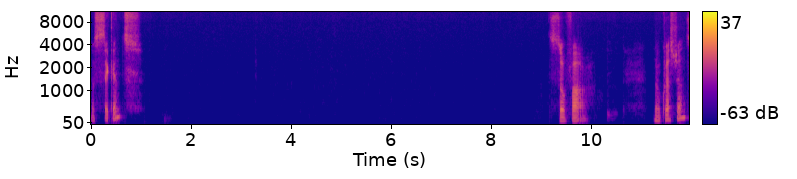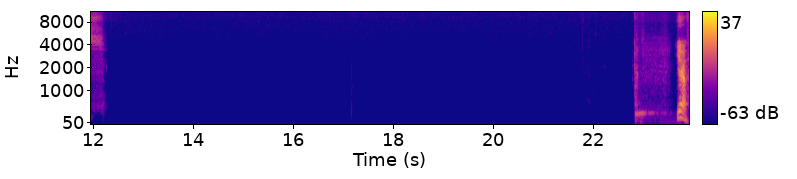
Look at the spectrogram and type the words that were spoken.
a second. So far, no questions. Yeah.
